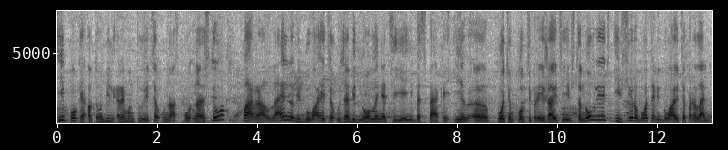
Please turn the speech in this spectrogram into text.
І поки автомобіль ремонтується у нас по на СТО, паралельно відбувається уже відновлення цієї безпеки. І е, потім хлопці приїжджають її встановлюють, і всі роботи відбуваються паралельно.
